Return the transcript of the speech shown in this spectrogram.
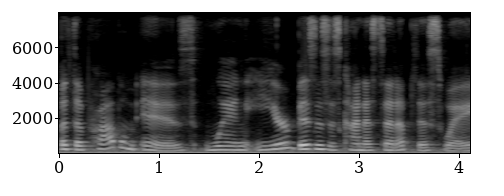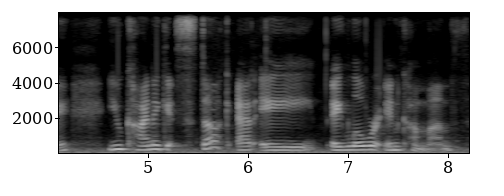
But the problem is when your business is kind of set up this way, you kind of get stuck at a, a lower income month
